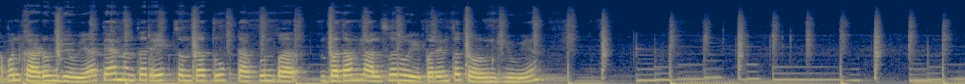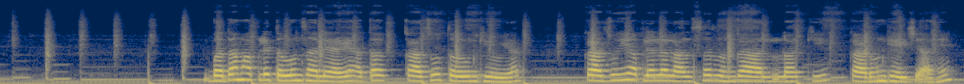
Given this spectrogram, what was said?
आपण काढून घेऊया. त्यानंतर एक चमचा तूप टाकून ब बदाम लालसर होईपर्यंत तळून घेऊया. बदाम आपले तळून झाले आहे. आता काजू तळून घेऊया. काजूही आपल्याला लालसर रंग आला की काढून घ्यायचे आहे.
